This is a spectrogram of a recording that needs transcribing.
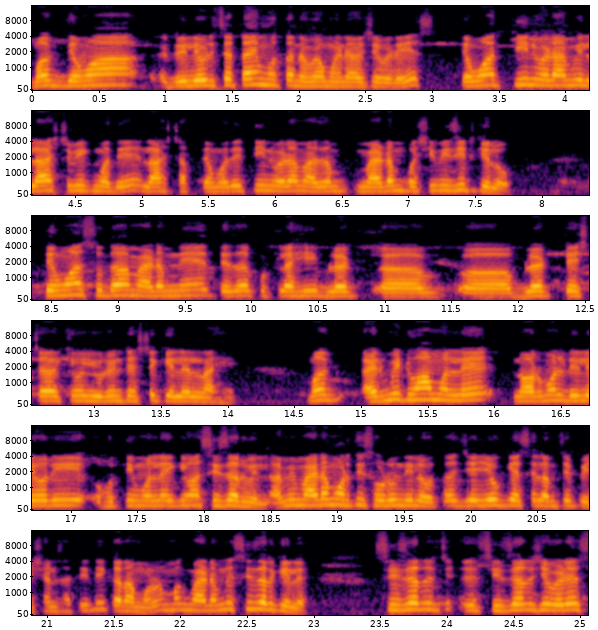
मग जेव्हा डिलिव्हरीचा टाईम होता नवव्या महिन्याच्या वेळेस तेव्हा तीन वेळा आम्ही लास्ट वीकमध्ये लास्ट हप्त्यामध्ये तीन वेळा मॅडम मॅडमपाशी व्हिजिट केलो. तेव्हा सुद्धा मॅडमने त्याचा कुठलाही ब्लड ब्लड टेस्ट किंवा युरिन टेस्ट केलेलं नाही. मग ॲडमिट व्हा म्हणले नॉर्मल डिलिव्हरी होती म्हणले किंवा सिझर होईल आम्ही मॅडमवरती सोडून दिलं होतं जे योग्य असेल आमच्या पेशंटसाठी ते करा म्हणून मग मॅडमने सिझर केलं. सिझर सीजरच्या वेळेस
